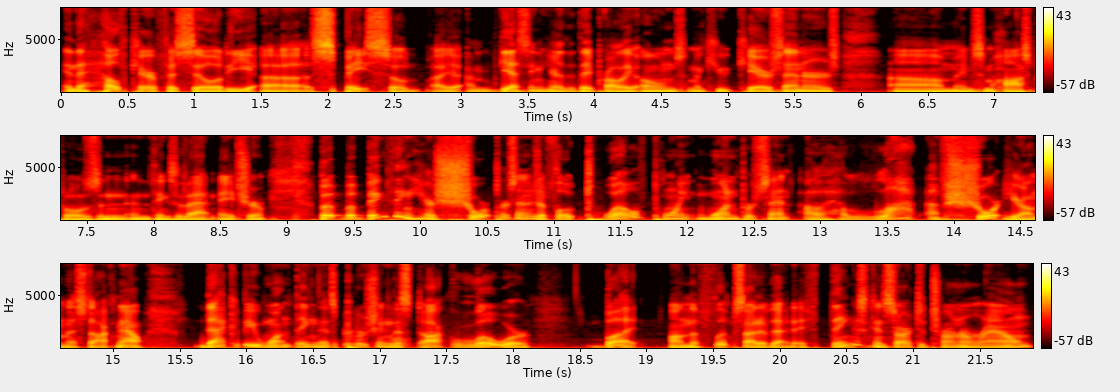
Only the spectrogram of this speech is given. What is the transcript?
in the healthcare facility uh, space. So I, am guessing here that they probably own some acute care centers, um, maybe some hospitals and, and, things of that nature. But but big thing here, short percentage of float, 12.1%, a lot of short here on this stock. Now, that could be one thing that's pushing the stock lower, but on the flip side of that, if things can start to turn around,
